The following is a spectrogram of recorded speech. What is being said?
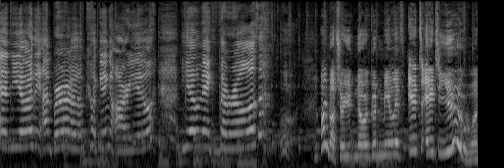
and you're the emperor of cooking, are you? You make the rules. I'm not sure you'd know a good meal if it ate you.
